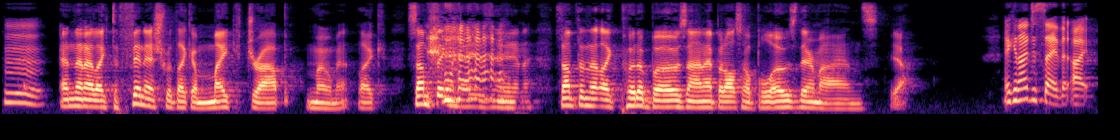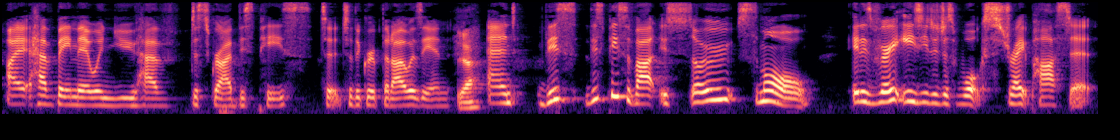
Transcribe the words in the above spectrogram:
Hmm. And then I like to finish with like a mic drop moment, like something amazing, something that like put a bows on it, but also blows their minds. Yeah. And can I just say that I, I have been there when you have described this piece to, to the group that I was in. Yeah. And this, this piece of art is so small. It is very easy to just walk straight past it.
